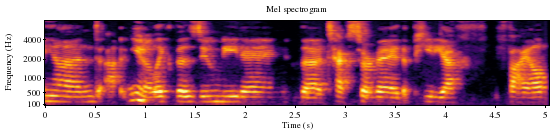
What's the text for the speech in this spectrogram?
and, uh, you know, like the Zoom meeting, the text survey, the PDF file.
